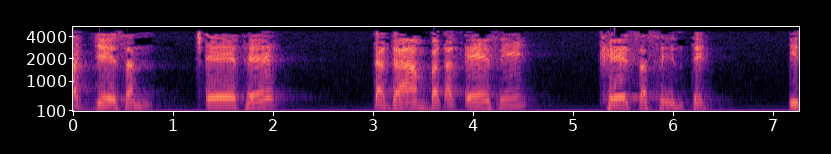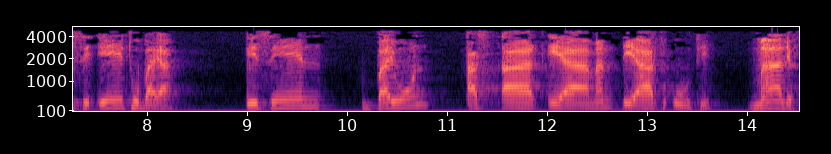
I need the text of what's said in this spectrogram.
ajjeesan ceetee dhagaan baqaqee fi keessa seente. Isi'iitu baya isiin bayuun asxaa qiyaaman dhiyaatu'uuti maaliif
